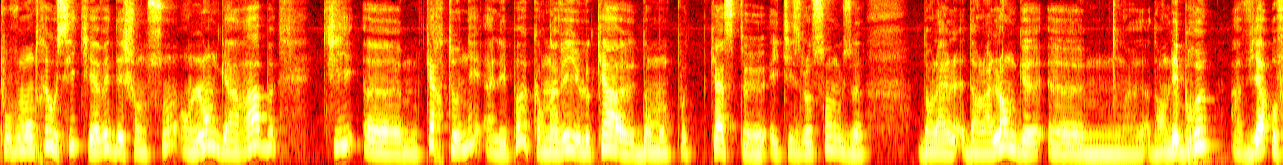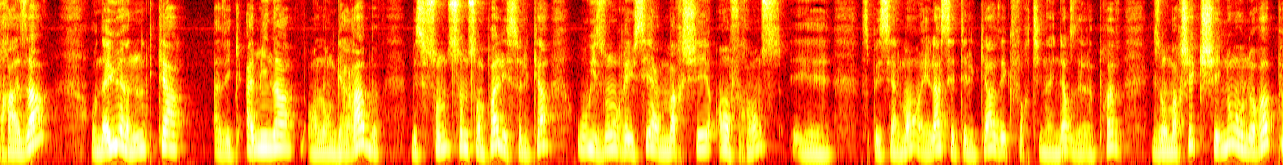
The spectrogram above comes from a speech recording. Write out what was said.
pour vous montrer aussi qu'il y avait des chansons en langue arabe qui euh, cartonnait à l'époque. On avait eu le cas euh, dans mon podcast 80s euh, Songs dans la, dans la langue, dans l'hébreu, via Ophrasa. On a eu un autre cas avec Amina en langue arabe, mais ce, ne sont pas les seuls cas où ils ont réussi à marcher en France, et spécialement, et là c'était le cas avec 49ers, de la preuve, ils ont marché que chez nous en Europe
